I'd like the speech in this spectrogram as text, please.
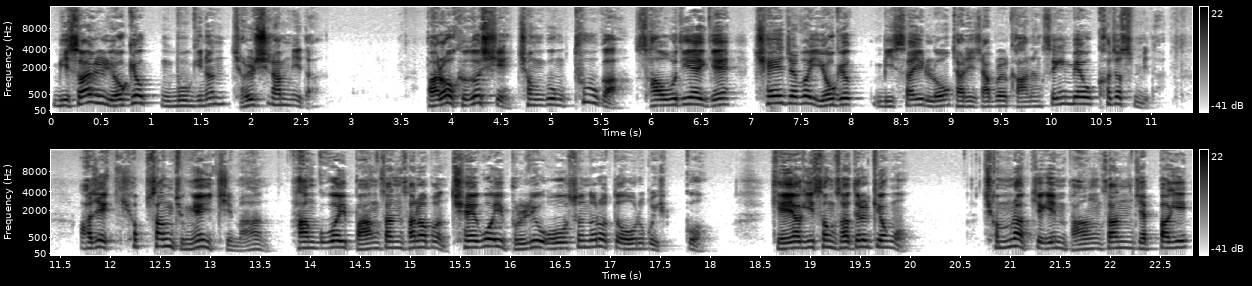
미사일 요격 무기는 절실합니다. 바로 그것이 천궁2가 사우디에게 최적의 요격 미사일로 자리 잡을 가능성이 매우 커졌습니다. 아직 협상 중에 있지만 한국의 방산산업은 최고의 분류 5순으로 떠오르고 있고 계약이 성사될 경우 천문학적인 방산 제박이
